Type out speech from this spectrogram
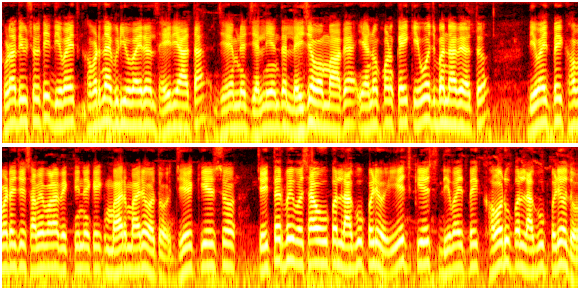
થોડા દિવસોથી દેવાયત ખવડના વીડિયો વાયરલ થઈ રહ્યા હતા, જે એમને જેલની અંદર લઈ જવામાં આવ્યા. એનો પણ કંઈક એવો જ બનાવ્યો હતો. દેવાયતભાઈ ખવડે જે સામેવાળા વ્યક્તિને કંઈક માર માર્યો હતો. જે કેસ ચૈતરભાઈ વસાવા ઉપર લાગુ પડ્યો, એ જ કેસ દેવાયતભાઈ ખવડ ઉપર લાગુ પડ્યો હતો.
